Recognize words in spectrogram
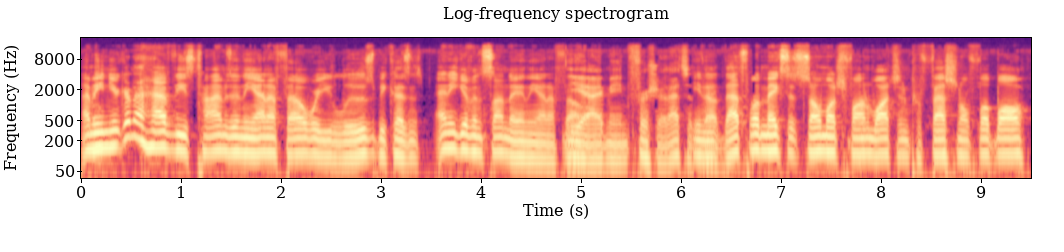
I mean, you're going to have these times in the NFL where you lose because it's any given Sunday in the NFL. Yeah, I mean, for sure. That's a You know, that's what makes it so much fun watching professional football,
